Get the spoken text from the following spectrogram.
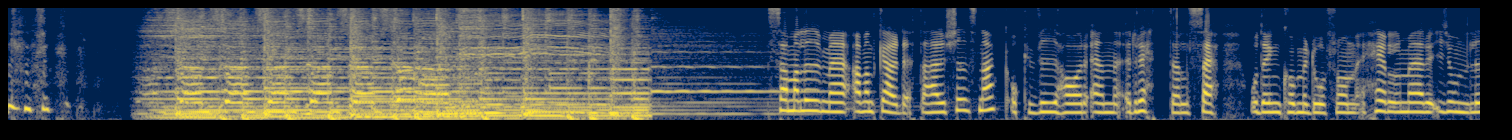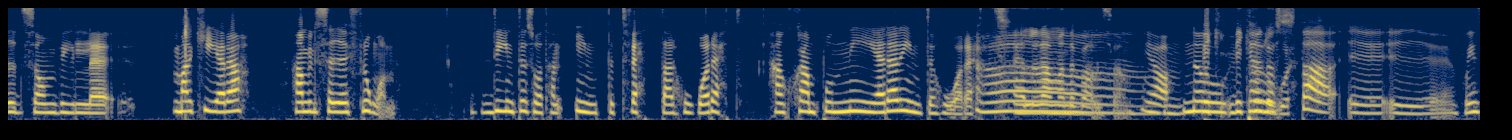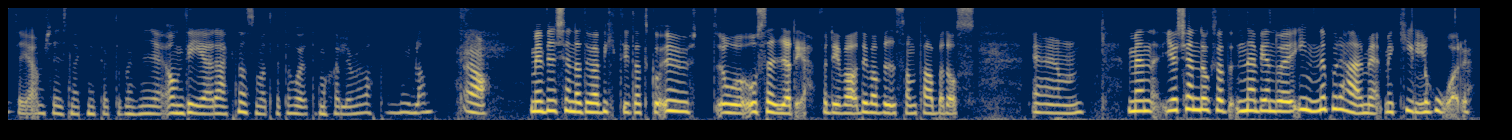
Samma liv med avantgardet. Det här är Tjejsnack och vi har en rättelse och den kommer då från Helmer Jonlid som vill eh, markera. Han vill säga ifrån. Det är inte så att han inte tvättar håret. Han schamponerar inte håret. Eller använder balsam. Ja, Mm. no vi, vi kan rösta eh, i, på Instagram, tjejsnack98.9 om det räknas som att tvätta håret, att man sköljer med vatten ibland. Ja. Men vi kände att det var viktigt att gå ut och, och säga det. För det var, det var vi som tabbade oss. Ehm, men jag kände också att när vi ändå är inne på det här med, med killhår.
